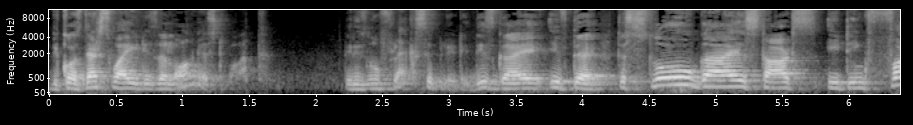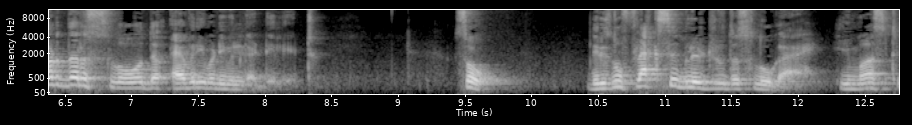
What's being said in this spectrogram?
because that's why it is the longest path. There is no flexibility. This guy, if the, the slow guy starts eating further slow, the, everybody will get delayed. So, there is no flexibility to the slow guy. He must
